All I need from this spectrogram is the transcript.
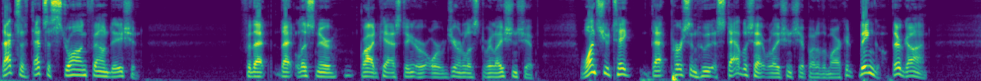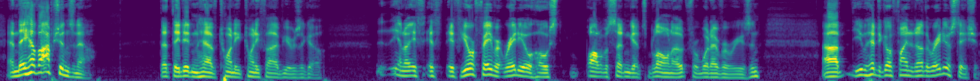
That's a that's a strong foundation for that, that listener broadcasting or, or journalist relationship. Once you take that person who established that relationship out of the market, bingo, they're gone. And they have options now that they didn't have 20, 25 years ago. You know, if, if, if your favorite radio host all of a sudden gets blown out for whatever reason, uh, you had to go find another radio station.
